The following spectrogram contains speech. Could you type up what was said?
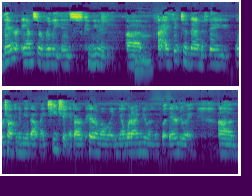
Their answer really is community. Um, I, I think to them, if they were talking to me about my teaching, if I were paralleling, you know, what I'm doing with what they're doing, um,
